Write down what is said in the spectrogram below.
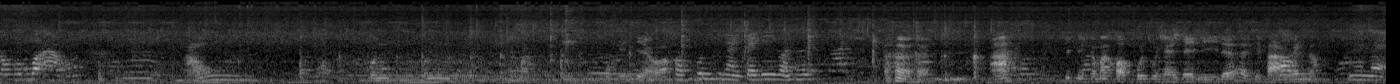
น้องลุงบ่เอาเอาคนคนมากินเจียวอะขอบคุณพี่ใหญ่ใจดีก่อนเฮ้ย อะ คลิปนี้ก็มาขอบคุณผู้ใหญ่ใจดีเด้อที่ฝากเงินเนาะนั่นแหละ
